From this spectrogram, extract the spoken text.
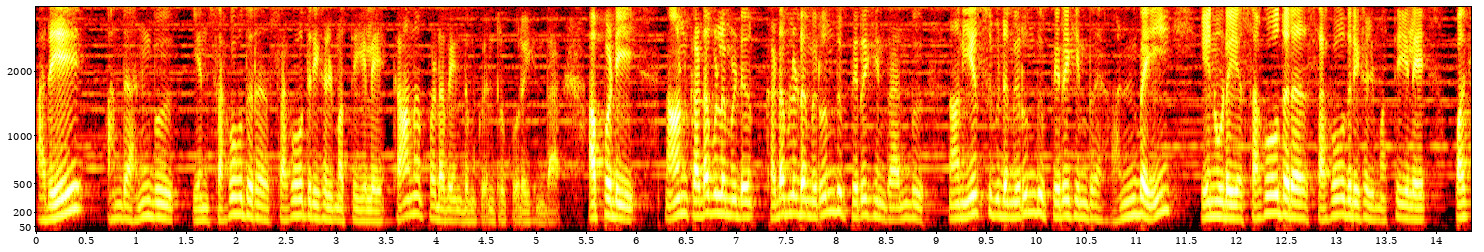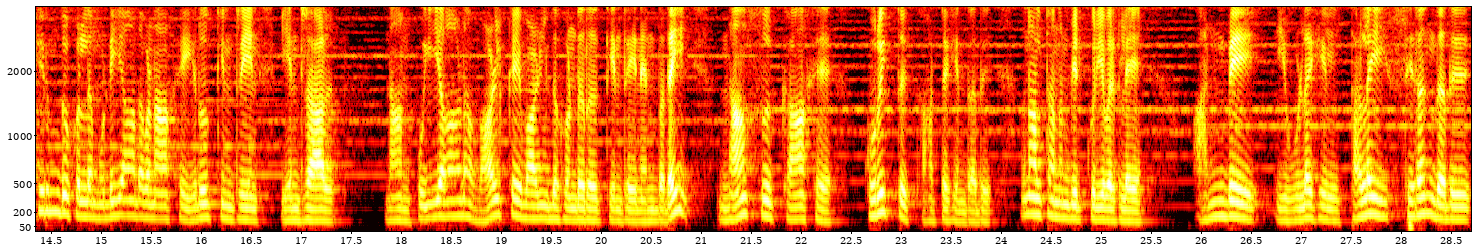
அதே அந்த அன்பு என் சகோதர சகோதரிகள் மத்தியிலே காணப்பட வேண்டும் என்று கூறுகின்றார். அப்படி நான் கடவுளமிடம் கடவுளிடமிருந்து பெறுகின்ற அன்பு நான் இயேசுவிடமிருந்து பெறுகின்ற அன்பை என்னுடைய சகோதர சகோதரிகள் மத்தியிலே பகிர்ந்து கொள்ள முடியாதவனாக இருக்கின்றேன் என்றால் நான் பொய்யான வாழ்க்கை வாழ்ந்து கொண்டிருக்கின்றேன் என்பதை நாசுக்காக குறித்து காட்டுகின்றது. அதனால் தான் அன்பிற்குரியவர்களே அன்பே இவ்வுலகில் தலை சிறந்தது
